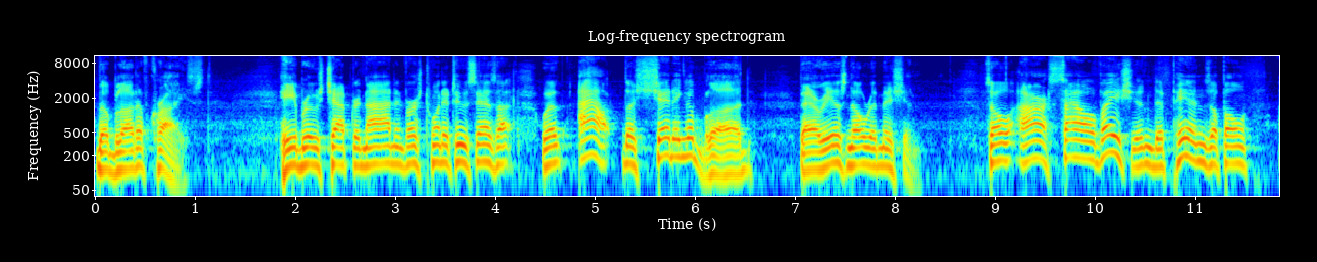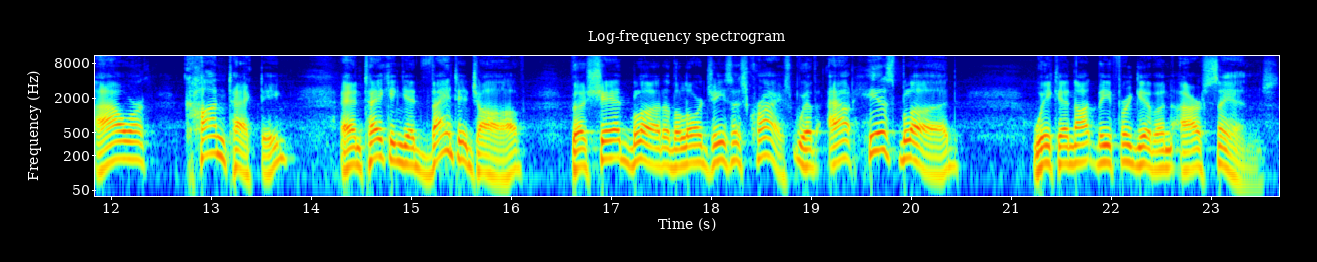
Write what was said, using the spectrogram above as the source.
the blood of Christ. Hebrews chapter 9 and verse 22 says, uh, Without the shedding of blood, there is no remission. So our salvation depends upon our contacting and taking advantage of the shed blood of the Lord Jesus Christ. Without His blood, we cannot be forgiven our sins.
